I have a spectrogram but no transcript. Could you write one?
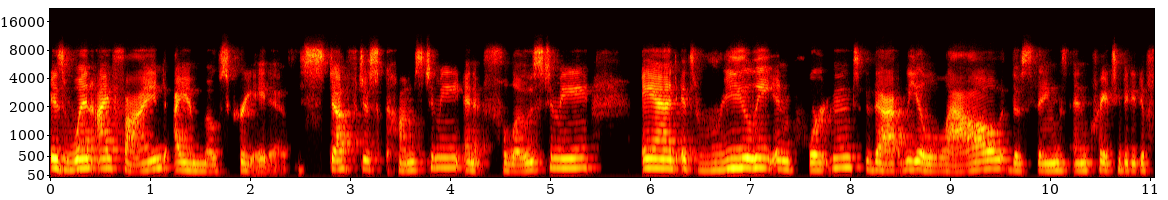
is when I find I am most creative. Stuff just comes to me and it flows to me. And it's really important that we allow those things and creativity to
